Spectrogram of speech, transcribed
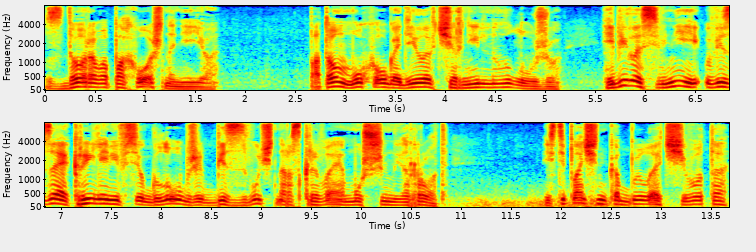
здорово похож на нее. Потом муха угодила в чернильную лужу и билась в ней, увязая крыльями все глубже, беззвучно раскрывая мушиный рот. И Степанченко было от чего-то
